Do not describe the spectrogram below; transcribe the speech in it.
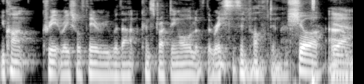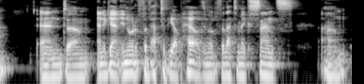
you can't create racial theory without constructing all of the races involved in that. Sure. Yeah. Um, and um, and again, in order for that to be upheld, in order for that to make sense, um,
